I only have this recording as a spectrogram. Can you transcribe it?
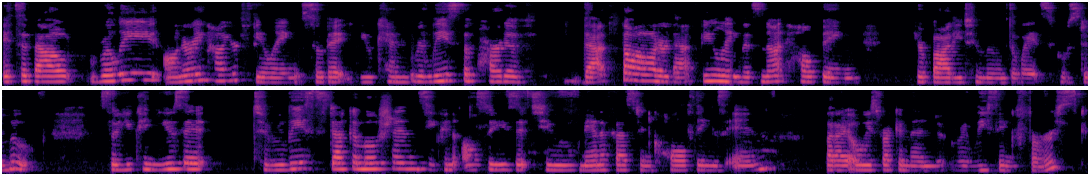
it's about really honoring how you're feeling so that you can release the part of that thought or that feeling that's not helping your body to move the way it's supposed to move. So you can use it to release stuck emotions. You can also use it to manifest and call things in. But I always recommend releasing first.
